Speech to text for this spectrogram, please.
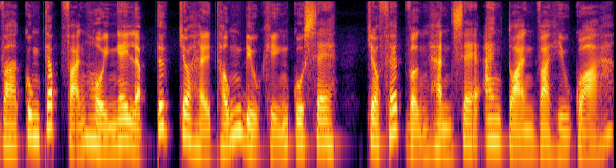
và cung cấp phản hồi ngay lập tức cho hệ thống điều khiển của xe, cho phép vận hành xe an toàn và hiệu quả.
